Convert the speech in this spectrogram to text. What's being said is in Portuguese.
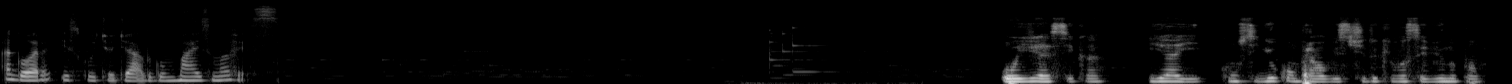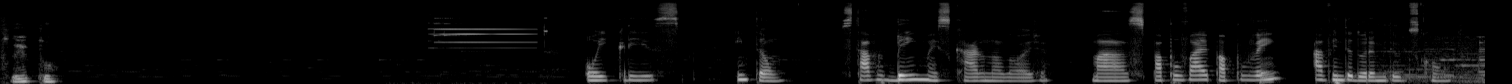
Agora escute o diálogo mais uma vez. Oi, Jéssica. E aí, conseguiu comprar o vestido que você viu no panfleto? Oi, Cris. Então, estava bem mais caro na loja, mas papo vai, papo vem, a vendedora me deu desconto.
